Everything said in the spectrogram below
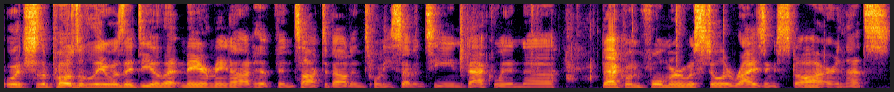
which supposedly was a deal that may or may not have been talked about in 2017, back when uh, back when Fulmer was still a rising star, and that's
